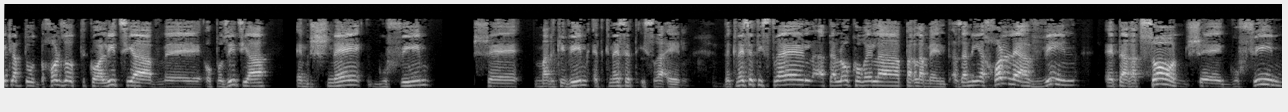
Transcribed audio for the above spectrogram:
התלבטות. בכל זאת, קואליציה ואופוזיציה הם שני גופים שמרכיבים את כנסת ישראל. וכנסת ישראל, אתה לא קורא לה פרלמנט, אז אני יכול להבין את הרצון שגופים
